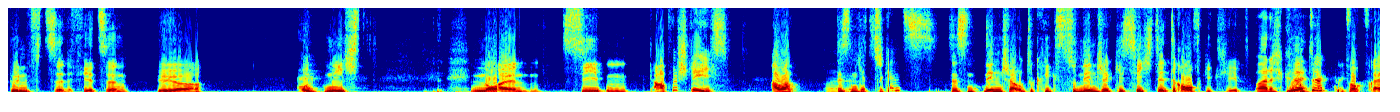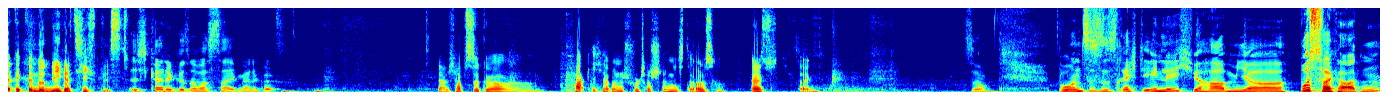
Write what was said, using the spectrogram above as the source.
15, 14 höher und nicht 9, 7. Da verstehe ich's. Aber das sind jetzt so ganz, das sind Ninja und du kriegst so Ninja-Gesichter draufgeklebt. Warte, ich kann, Montag, Mittwoch, Freitag, wenn du negativ bist. ich kann dir kurz auch was zeigen. Warte kurz. Ja, ich habe sogar. Fuck, ich habe eine Schultasche nicht da, also kann ich nicht zeigen. So. Bei uns ist es recht ähnlich. Wir haben ja Busfahrkarten.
